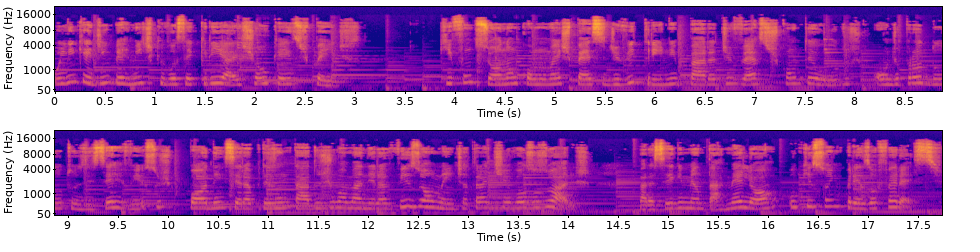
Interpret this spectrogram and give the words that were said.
o LinkedIn permite que você crie as Showcase Pages, que funcionam como uma espécie de vitrine para diversos conteúdos onde produtos e serviços podem ser apresentados de uma maneira visualmente atrativa aos usuários, para segmentar melhor o que sua empresa oferece.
